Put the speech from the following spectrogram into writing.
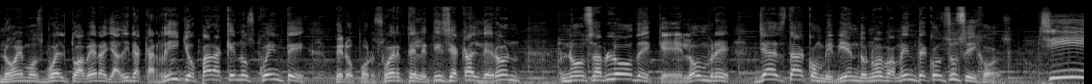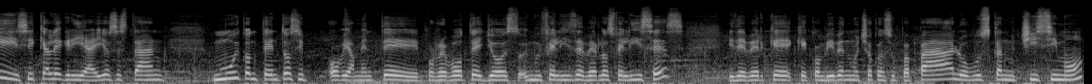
no hemos vuelto a ver a Yadira Carrillo para que nos cuente, pero por suerte Leticia Calderón nos habló de que el hombre ya está conviviendo nuevamente con sus hijos. Sí, sí, qué alegría. Ellos están muy contentos y obviamente por rebote yo estoy muy feliz de verlos felices y de ver que, que conviven mucho con su papá, lo buscan muchísimo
